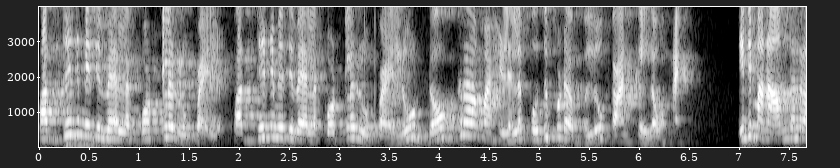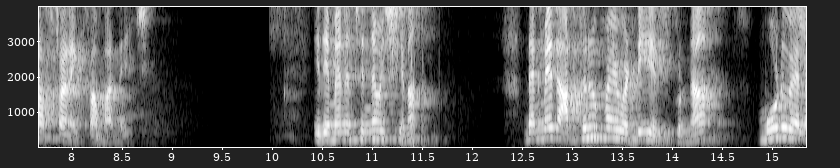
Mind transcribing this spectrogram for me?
పద్దెనిమిది వేల కోట్ల రూపాయలు పద్దెనిమిది వేల కోట్ల రూపాయలు డోక్రా మహిళల పొదుపు డబ్బులు బ్యాంకుల్లో ఉన్నాయి. ఇది మన ఆంధ్ర రాష్ట్రానికి సంబంధించి. ఇదేమైనా చిన్న విషయమా? దాని మీద అర్ధ రూపాయి వడ్డీ వేసుకున్నా మూడు వేల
